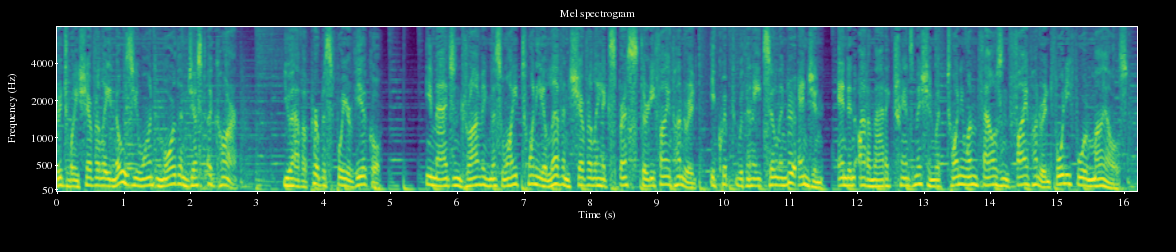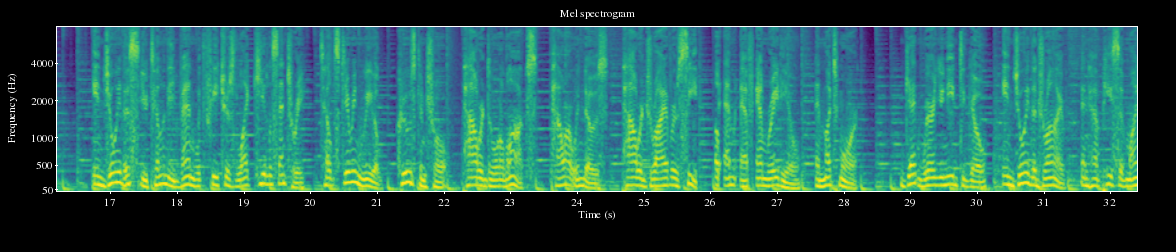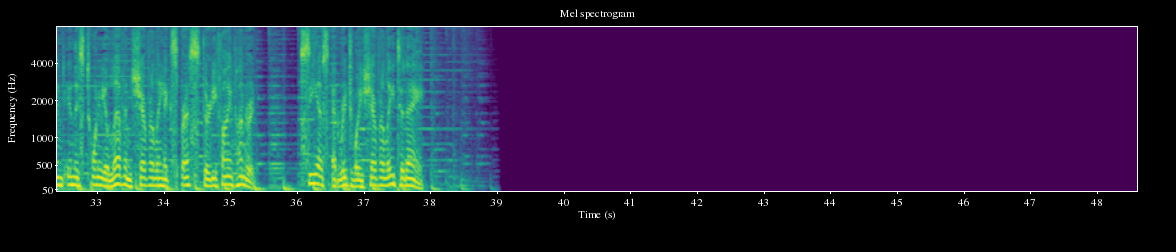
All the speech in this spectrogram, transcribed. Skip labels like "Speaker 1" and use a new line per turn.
Ridgeway Chevrolet knows you want more than just a car. You have a purpose for your vehicle. Imagine driving this white 2011 Chevrolet Express 3500, equipped with an 8-cylinder engine, and an automatic transmission with 21,544 miles. Enjoy this utility van with features like keyless entry, tilt steering wheel, cruise control, power door locks, power windows, power driver's seat, AM/FM radio, and much more. Get where you need to go, enjoy the drive, and have peace of mind in this 2011 Chevrolet Express 3500. See us at Ridgeway Chevrolet today.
